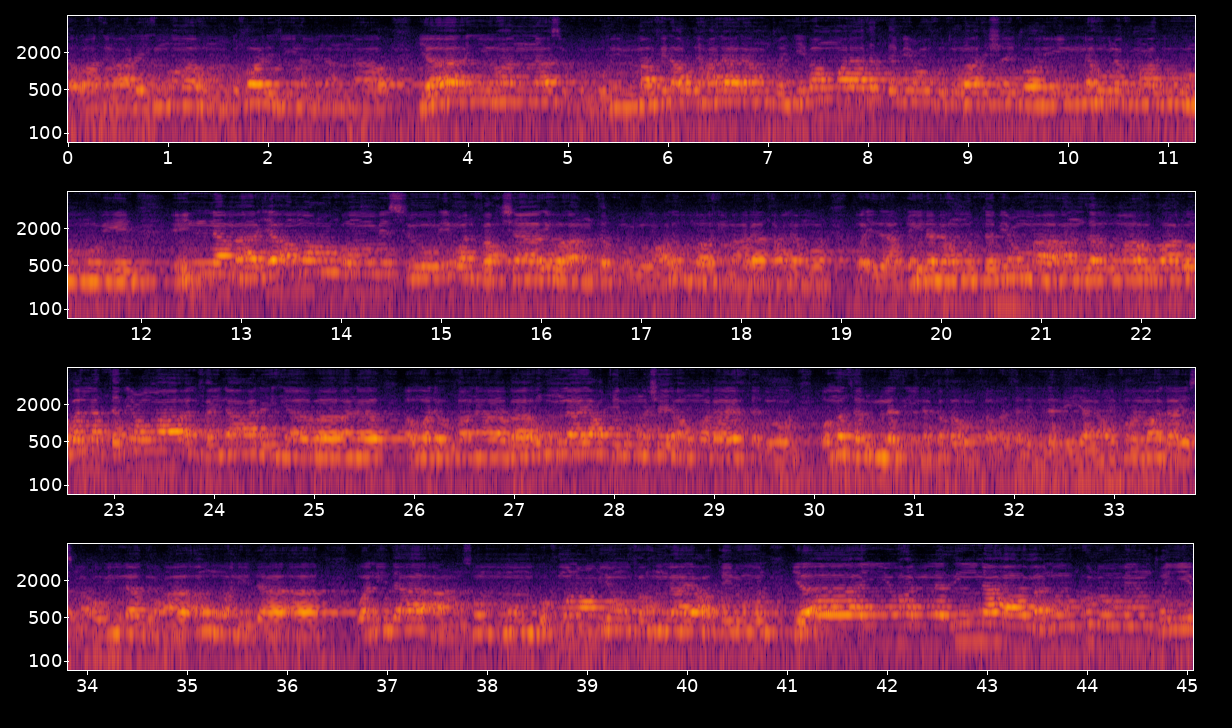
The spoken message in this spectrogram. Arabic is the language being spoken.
حسرات عليهم وما هم بخارجين من النار. يا أيها الناس كلوا مما في الأرض حلالا طيبا ولا تتبعوا خطوات الشيطان إنه لكم عدو مبين. إنما يأمركم بالسوء والفحشاء وأن تقولوا على الله ما لا تعلمون. وإذا قيل لهم اتبعوا ما أنزل الله قالوا بل نتبع ما ألفينا عليه آباءنا. أولو كان آباؤهم لا يعقلون شيئا ولا يهتدون. ومثل الذين كفروا كمثل الذي ينعق ما لا يسمع إلا دعاء ونداء. ونداء صم بكم عمي فهم لا يعقلون. يا أيها الذين آمنوا كلوا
